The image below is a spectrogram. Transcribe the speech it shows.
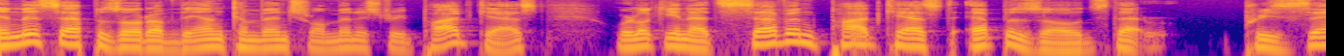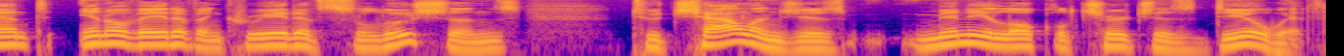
In this episode of the Unconventional Ministry podcast, we're looking at seven podcast episodes that present innovative and creative solutions to challenges many local churches deal with.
